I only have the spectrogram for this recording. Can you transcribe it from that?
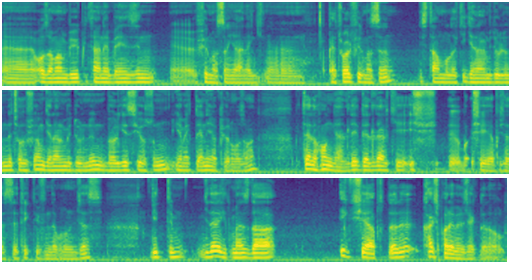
Ee, o zaman büyük bir tane benzin e, firmasının yani e, petrol firmasının İstanbul'daki genel müdürlüğünde çalışıyorum. Genel müdürlüğün bölge CEO'sunun yemeklerini yapıyorum o zaman. Bir telefon geldi. Dediler ki iş e, şey yapacağız size teklifinde bulunacağız. Gittim. Gider gitmez daha ilk şey yaptıkları kaç para verecekler oldu.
